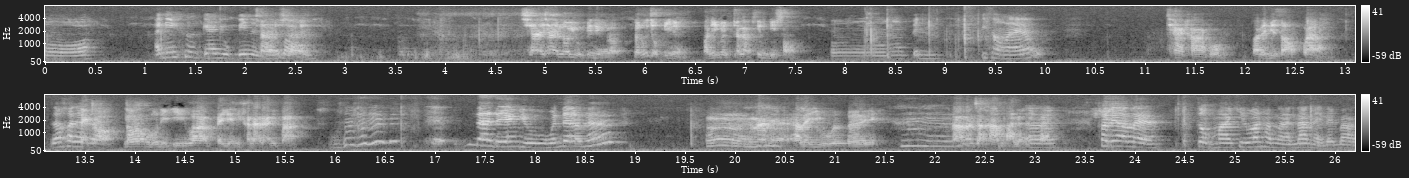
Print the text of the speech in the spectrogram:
อ๋อ อันนี้คือแกอยู่ปีหนึ่งใช่เทอมสใช่องใช่ใช่เราอยู่ปีหนึ่งเราเราเพิ่งจบปีหนึ่งตอนนี้เป็นกำลังขึ้นปีสองอ๋อเป็นปีสองแล้ว ใช่ครับผมตอนนี้ปีสองแล้วแล้วเขาเรียแต่นก็เราต้องรู้อีกทีว่าไปเรียนที่คณะไหนหรือเปล่าน่าจะยังอยู่เหมือนเดิมนะอืมนั่นแหละอะไรอยู่เลยอืมอะเราจะข้ามผ่านเรื่องเอนี้ไป อเขาเรียกอะไรจบมาคิดว่าทำงานด้านไหนได้บ้าง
